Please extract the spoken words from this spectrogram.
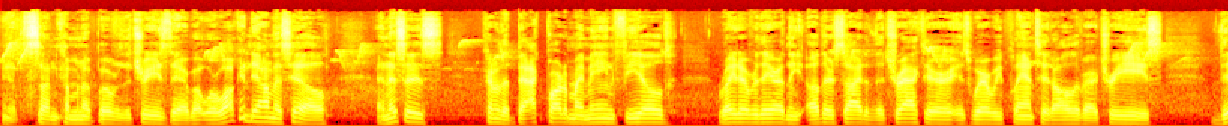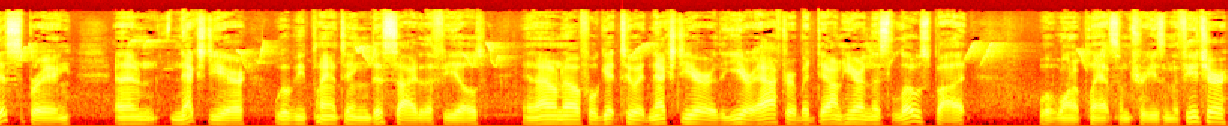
You know, sun coming up over the trees there. But we're walking down this hill, and this is kind of the back part of my main field. Right over there on the other side of the tractor is where we planted all of our trees this spring. And next year, we'll be planting this side of the field. And I don't know if we'll get to it next year or the year after, but down here in this low spot, we'll want to plant some trees in the future.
